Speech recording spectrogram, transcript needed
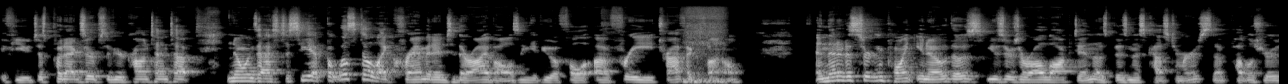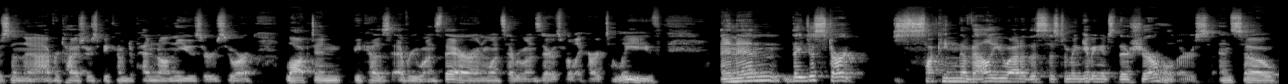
if you just put excerpts of your content up, no one's asked to see it, but we'll still like cram it into their eyeballs and give you a full, a free traffic funnel. And then at a certain point, you know, those users are all locked in, those business customers, the publishers and the advertisers become dependent on the users who are locked in because everyone's there. And once everyone's there, it's really hard to leave. And then they just start sucking the value out of the system and giving it to their shareholders. And so,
